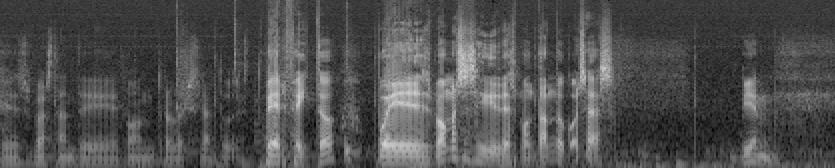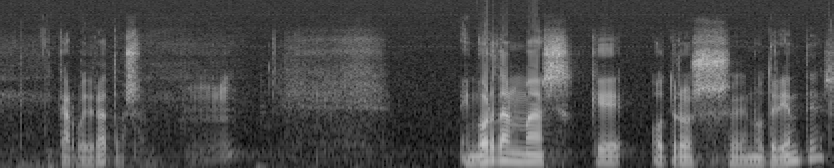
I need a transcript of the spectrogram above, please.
Es bastante controversial todo esto. Perfecto. Pues vamos a seguir desmontando cosas. Bien. Carbohidratos. ¿Engordan más que otros eh, nutrientes?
